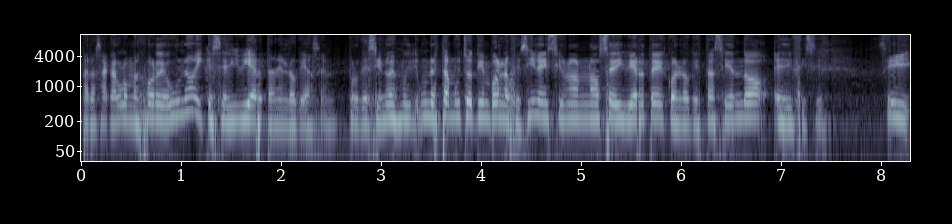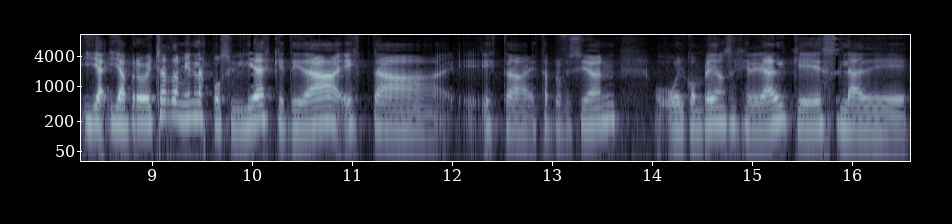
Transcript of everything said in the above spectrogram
para sacar lo mejor de uno y que se diviertan en lo que hacen. Porque si no es muy, uno está mucho tiempo en la oficina y si uno no se divierte con lo que está haciendo, es difícil. Sí, y, aprovechar también las posibilidades que te da esta, esta, esta profesión o, el compliance en general, que es la de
